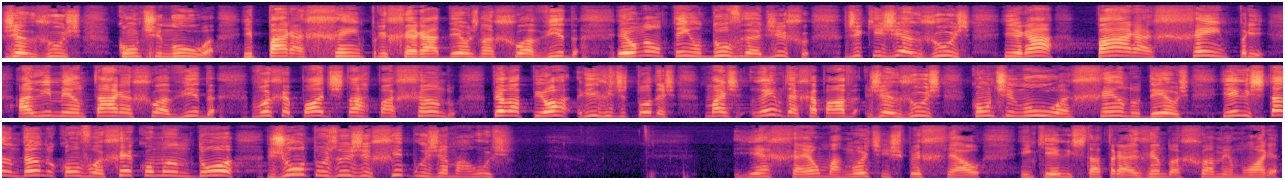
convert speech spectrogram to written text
Jesus continua e para sempre será Deus na sua vida. Eu não tenho dúvida disso, de que Jesus irá para sempre alimentar a sua vida. Você pode estar passando pela pior crise de todas, mas lembre dessa palavra: Jesus continua sendo Deus e Ele está andando com você como andou juntos os discípulos de Emaús. E essa é uma noite especial em que Ele está trazendo à sua memória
